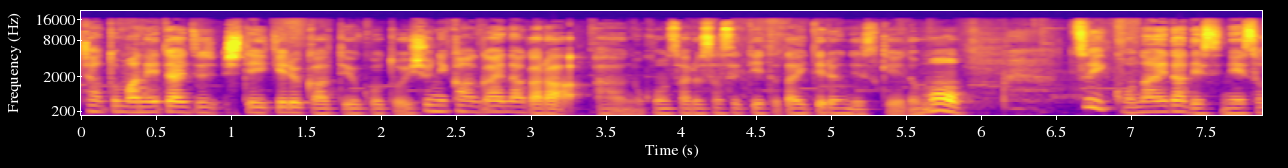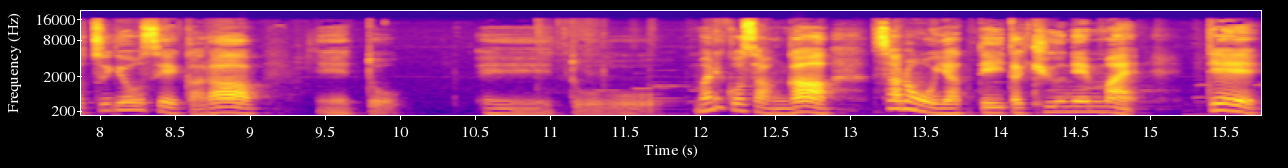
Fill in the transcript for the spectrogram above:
ちゃんとマネタイズしていけるかっていうことを一緒に考えながらあのコンサルさせていただいてるんですけれどもついこの間ですね卒業生からえっ、ー、とえっ、ー、とマリコさんがサロンをやっていた9年前で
